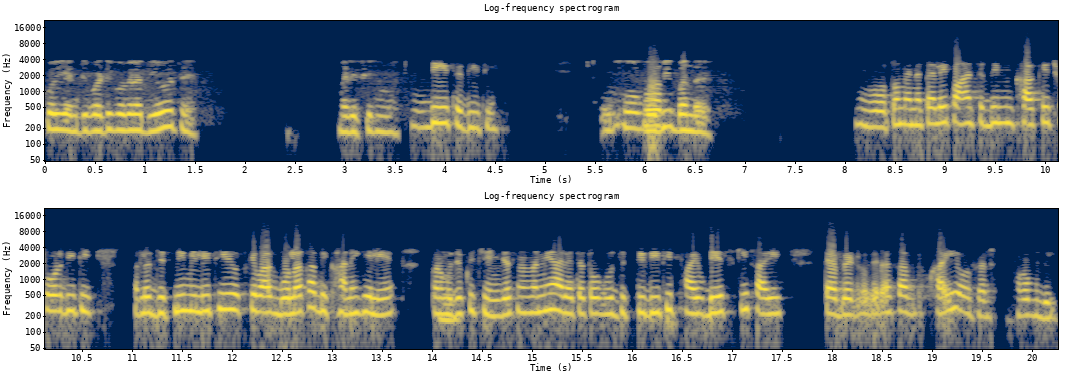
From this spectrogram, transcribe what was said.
कोई एंटीबायोटिक वगैरह दिए हुए थे? मेडिसिन में? दी थी दी थी। वो वो भी बंद है। वो तो मैंने पहले ही पाँच दिन खा के छोड़ दी थी। मतलब जितनी मिली थी उसके बाद बोला था दिखाने के लिए पर हम्म। मुझे कुछ चेंजेस नज़र नहीं आ रहे थे तो वो जितनी दी थी फाइव डेज़ की सारी टैबलेट वगैरह सब खाई और फिर रुक दी।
